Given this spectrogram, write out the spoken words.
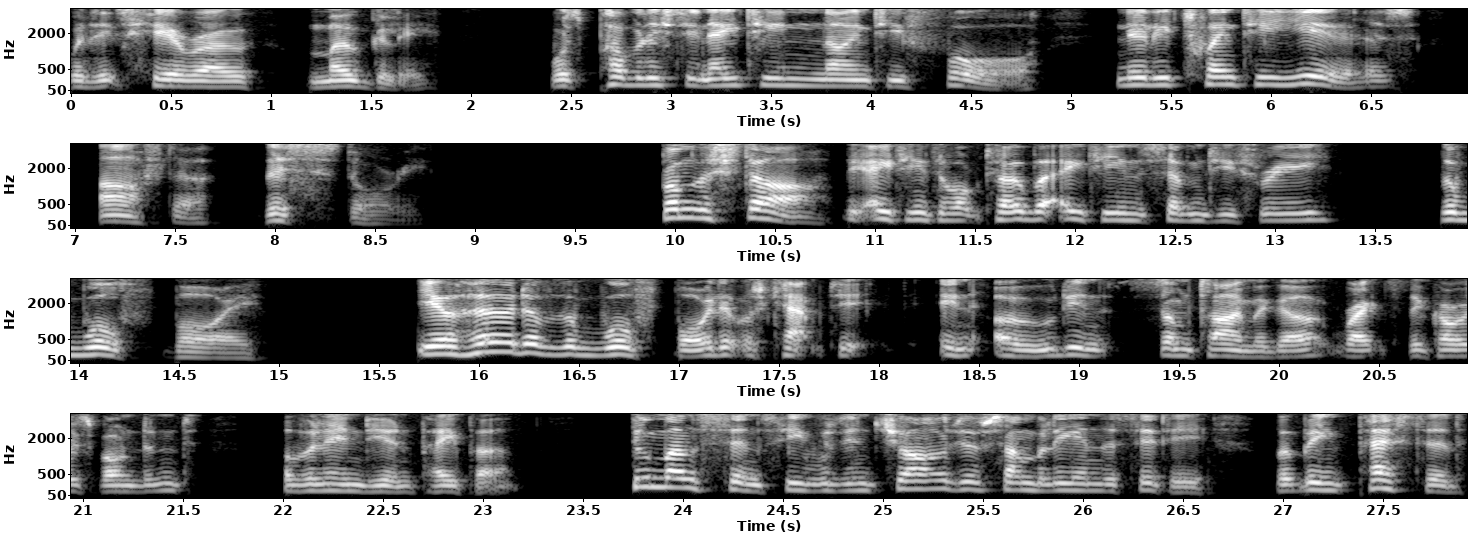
with its hero Mowgli, was published in 1894, nearly 20 years after this story. From the Star, the 18th of October 1873, The Wolf Boy. You heard of the wolf boy that was captured in Oudh in some time ago, writes the correspondent of an Indian paper. Two months since, he was in charge of somebody in the city, but being pestered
